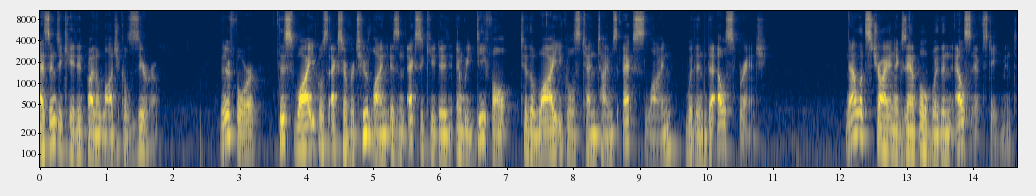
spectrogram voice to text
as indicated by the logical 0. Therefore, this y equals x over 2 line isn't executed and we default to the y equals 10 times x line within the else branch. Now let's try an example with an else if statement.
